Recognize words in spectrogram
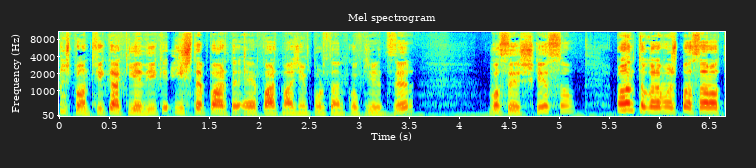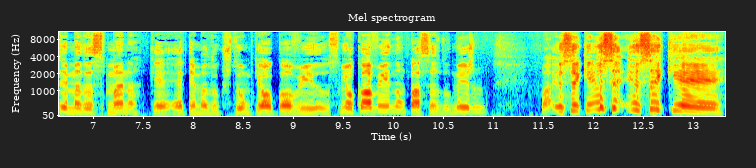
Mas pronto, fica aqui a dica. Isto é, parte, é a parte mais importante que eu queria dizer. Vocês esqueçam. Pronto, agora vamos passar ao tema da semana, que é, é tema do costume, que é o Covid. O senhor Covid não passa do mesmo. eu sei que, eu sei, eu sei que é,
